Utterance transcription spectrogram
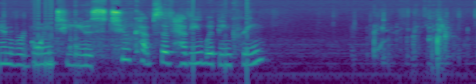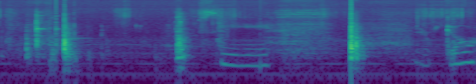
And we're going to use two cups of heavy whipping cream. Let's see. There we go.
